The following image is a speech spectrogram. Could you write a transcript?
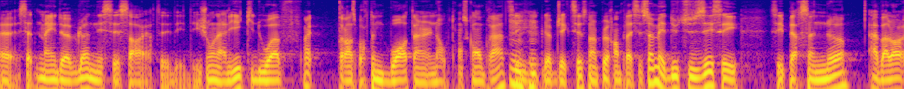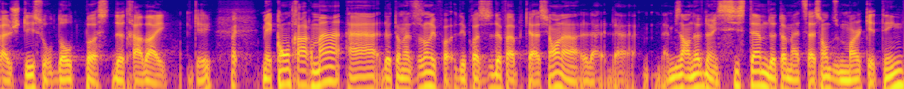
euh, cette main-d'œuvre-là nécessaire. Des, des, journaliers qui doivent transporter une boîte à un autre. On se comprend. Mm-hmm. L'objectif, c'est un peu remplacer ça, mais d'utiliser ces, ces personnes-là à valeur ajoutée sur d'autres postes de travail. Mais contrairement à l'automatisation des, processus de fabrication, la, la, mise en œuvre d'un système d'automatisation du marketing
